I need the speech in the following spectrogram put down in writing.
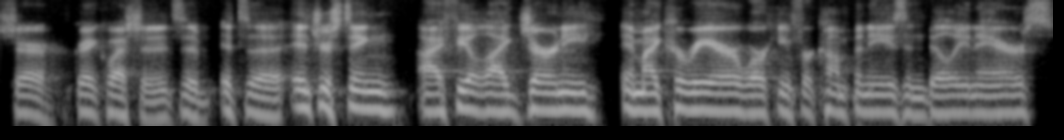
Sure. Great question. It's a it's a interesting, I feel like, journey in my career working for companies and billionaires.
